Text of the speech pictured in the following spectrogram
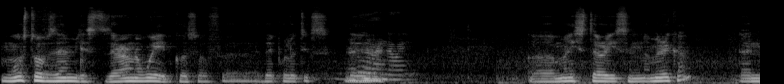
Most of them just they run away because of uh, the politics. They there. ran away. Uh, my sister is in America, and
